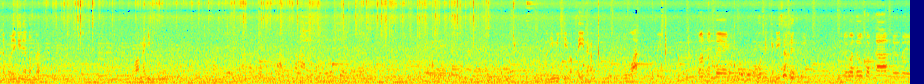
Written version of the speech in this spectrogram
แต่ผมจะกินกับนมด้วยเพราะไม่อิ่มวันนี้มีฉีดวัคซีนนะครับอยู่วัดบ้านสำแดงโอ้เป็นเข็มที่สามในวันดูประกาศเลยเลย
